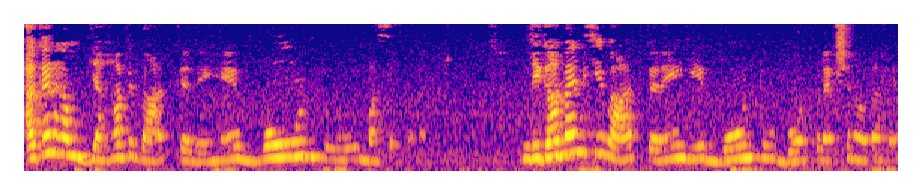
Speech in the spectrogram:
अगर हम यहाँ पे बात कर रहे हैं bone to muscle connection ligament की बात करें, ये बोन टू बोन कनेक्शन होता है।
